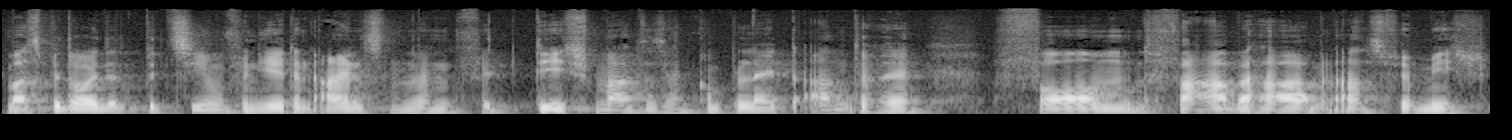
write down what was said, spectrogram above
Was bedeutet Beziehung für jeden Einzelnen? Für dich mag das eine komplett andere Form und Farbe haben als für mich.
